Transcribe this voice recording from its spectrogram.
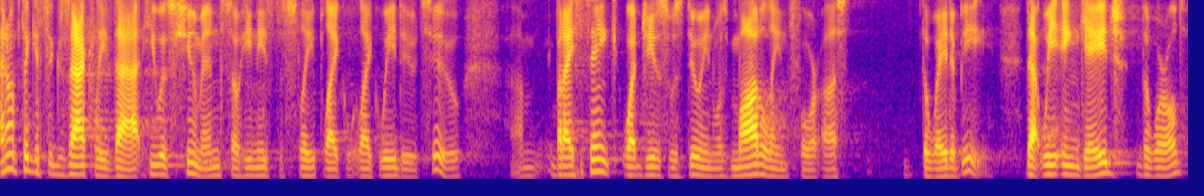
I don't think it's exactly that. He was human, so he needs to sleep like, like we do too. Um, but I think what Jesus was doing was modeling for us the way to be that we engage the world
